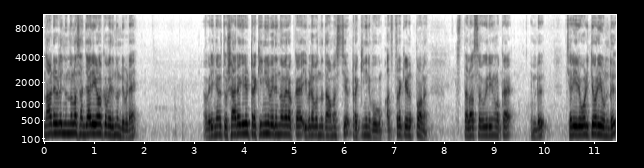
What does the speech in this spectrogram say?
നാടുകളിൽ നിന്നുള്ള സഞ്ചാരികളൊക്കെ വരുന്നുണ്ട് ഇവിടെ. അവരിങ്ങനെ തുഷാരഗിരി ട്രക്കിങ്ങിന് വരുന്നവരൊക്കെ ഇവിടെ വന്ന് താമസിച്ച് ട്രക്കിങ്ങിന് പോകും. അത്രയ്ക്ക് എളുപ്പമാണ്. സ്ഥല സൗകര്യങ്ങളൊക്കെ ഉണ്ട്. ചെറിയൊരു ഓഡിറ്റോറിയം ഉണ്ട്.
